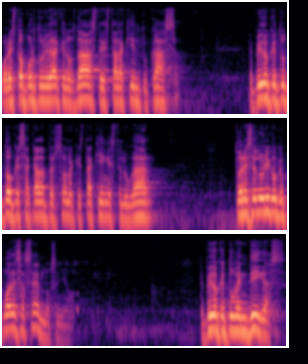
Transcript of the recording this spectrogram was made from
por esta oportunidad que nos das de estar aquí en tu casa. Te pido que tú toques a cada persona que está aquí en este lugar. Tú eres el único que puedes hacerlo, Señor. Te pido que tú bendigas,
